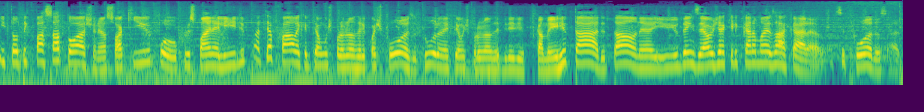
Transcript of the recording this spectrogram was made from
Então tem que passar a tocha, né? Só que, pô, o Chris Pine ali, ele até fala que ele tem alguns problemas ali com a esposa e tudo, né? Tem uns problemas ali dele ficar meio irritado e tal, né? E, o Denzel já é aquele cara mais, ah, cara, se foda, sabe?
